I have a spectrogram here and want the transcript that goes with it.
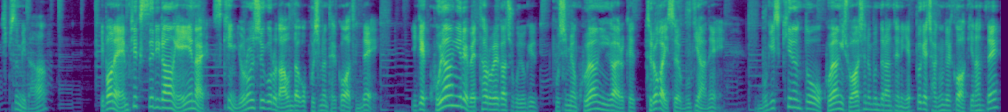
싶습니다. 이번에 MPX3랑 ANR, 스킨 이런 식으로 나온다고 보시면 될 것 같은데 이게 고양이를 메타로 해가지고 여기 보시면 고양이가 이렇게 들어가 있어요 무기 안에. 무기 스킨은 또 고양이 좋아하시는 분들한테는 예쁘게 작용될 것 같긴 한데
